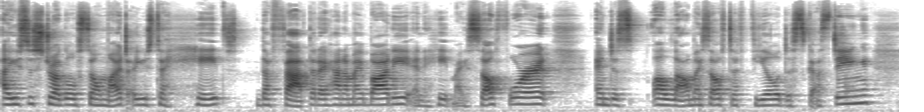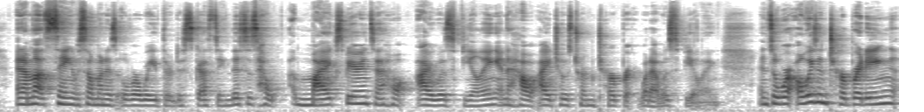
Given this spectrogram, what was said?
I used to struggle so much. I used to hate the fat that I had on my body and hate myself for it and just allow myself to feel disgusting. And I'm not saying if someone is overweight, they're disgusting. This is how my experience and how I was feeling and how I chose to interpret what I was feeling. And so we're always interpreting,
